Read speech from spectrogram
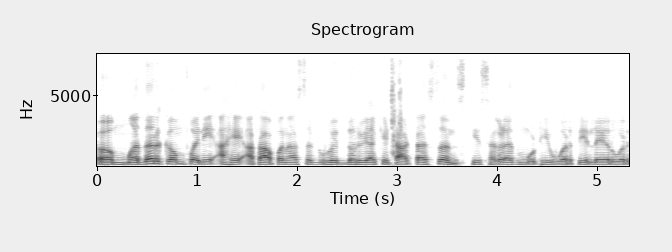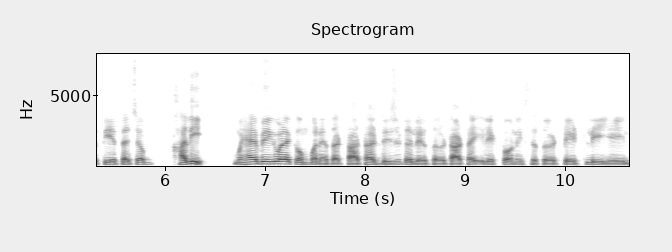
मदर कंपनी आहे आता आपण असं गृहित धरूया की टाटा सन्स ही सगळ्यात मोठी वरती लेअरवरती आहे त्याच्याखाली मग ह्या वेगवेगळ्या कंपन्या येतात. टाटा डिजिटल येतं टाटा इलेक्ट्रॉनिक्स येतं टेटली येईल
